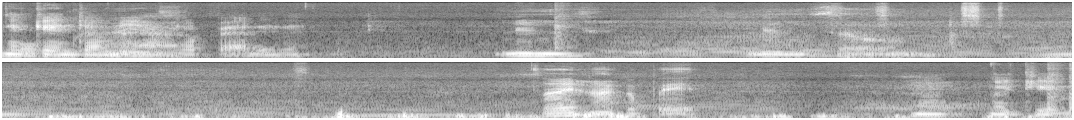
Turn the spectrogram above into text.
ในเกณฑ์จะมีหากับแปดเลยเลยหนึ่ง หนึ่งสองซ้ายหากระแปดอืมในเกณฑ์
